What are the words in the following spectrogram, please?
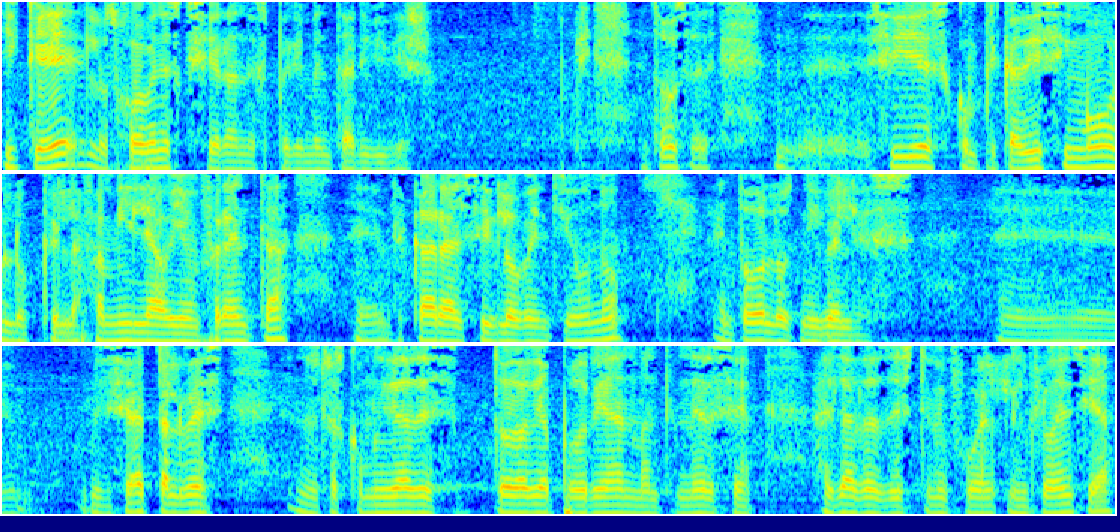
y que los jóvenes quisieran experimentar y vivir. Entonces, eh, sí es complicadísimo lo que la familia hoy enfrenta eh, de cara al siglo XXI en todos los niveles. Eh, sea, tal vez nuestras comunidades todavía podrían mantenerse aisladas de esta influencia,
